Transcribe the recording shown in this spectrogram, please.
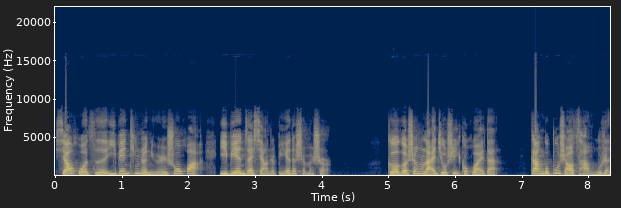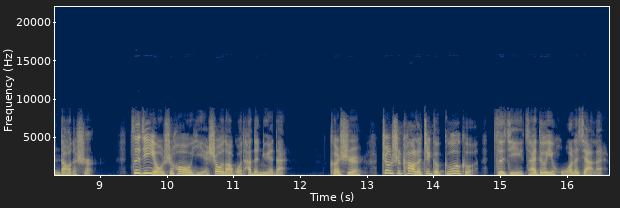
小伙子一边听着女人说话，一边在想着别的什么事儿。哥哥生来就是一个坏蛋，干过不少惨无人道的事儿，自己有时候也受到过他的虐待。可是，正是靠了这个哥哥，自己才得以活了下来。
